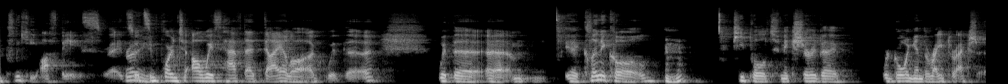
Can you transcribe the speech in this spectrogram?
completely off base, right? So it's important to always have that dialogue with the with the um, uh, clinical Mhm. people to make sure that we're going in the right direction.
